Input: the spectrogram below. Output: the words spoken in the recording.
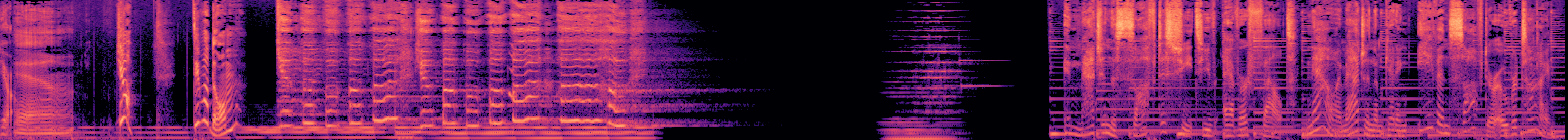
Ja. Eh, ja, det var dem. Imagine the softest sheets you've ever felt. Now imagine them getting even softer over time.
